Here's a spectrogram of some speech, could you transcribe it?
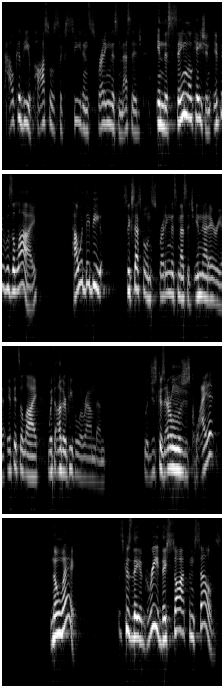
How could the apostles succeed in spreading this message in the same location? If it was a lie, how would they be successful in spreading this message in that area if it's a lie with other people around them? Just because everyone was just quiet? No way. It's because they agreed, they saw it themselves,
